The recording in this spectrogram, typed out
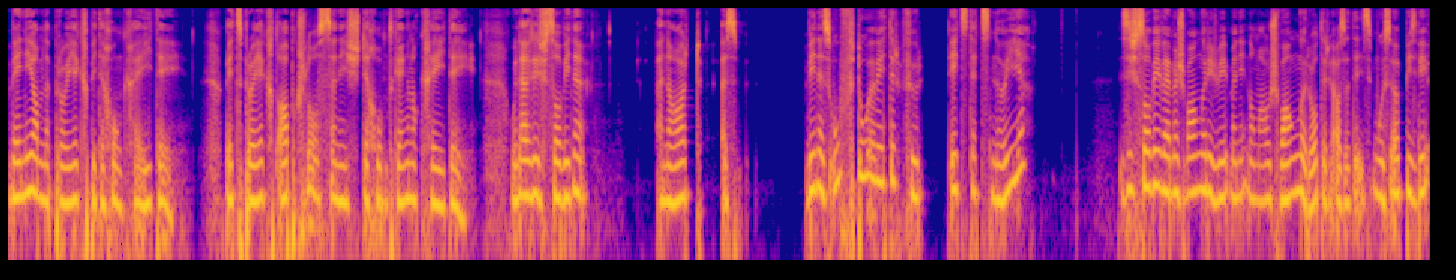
wenn ich an einem Projekt bin, dann kommt keine Idee. Wenn das Projekt abgeschlossen ist, dann kommt gängig noch keine Idee. Und dann ist es so wie eine, eine Art, ein, wie ein Auftun wieder für jetzt das Neue. Es ist so, wie wenn man schwanger ist, wird man nicht nochmal schwanger, oder? Also es muss etwas wie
